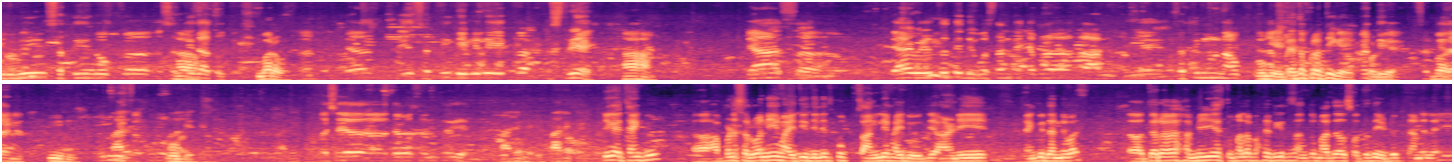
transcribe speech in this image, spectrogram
पूर्वी सती लोक अं, हा. सती जात होते बरोबर अं, त्या ते सती गेलेली एक स्त्री आहे हां हां त्या स- त्यावेळेचं ते देवस्थान त्याच्यामुळं सती म्हणून नाव ओके त्याचं प्रतीक आहे प्रतीक आहे थोडक्यात सती बरं. जाण्याचं. हम्म, हम्म. पूर्वीचं पूर्व ओके. असे देवस्थान ते आहे. ठीक आहे थँक्यू आपण सर्वांनी माहिती दिलीत खूप चांगली माहिती होती आणि थँक्यू धन्यवाद. अ, तर अ, मी तुम्हाला एकदा सांगतो माझं स्वतःचं युट्यूब चॅनल आहे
